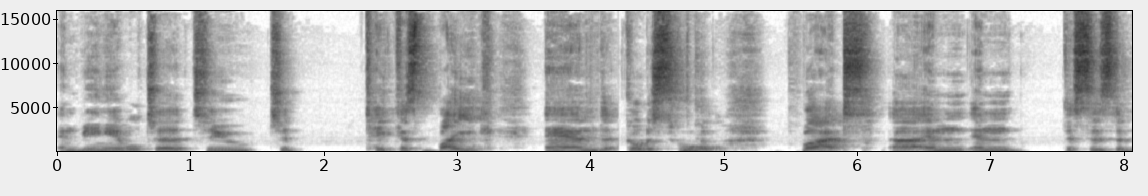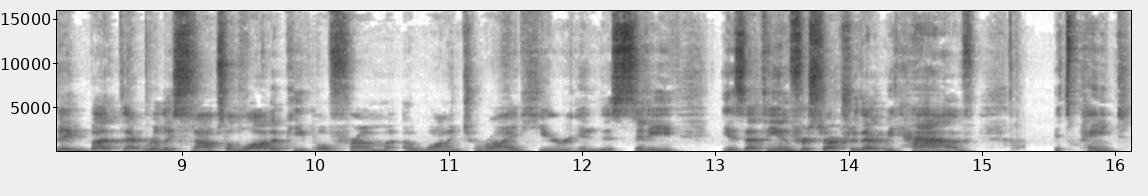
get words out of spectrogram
and being able to, to, to take this bike and go to school. But, uh, and, and, this is the big but that really stops a lot of people from uh, wanting to ride here in this city is that the infrastructure that we have it's paint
